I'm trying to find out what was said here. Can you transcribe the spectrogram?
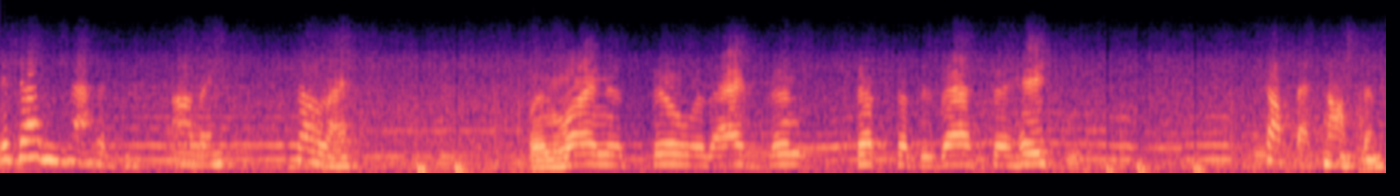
it doesn't matter, Arling. It's all right. When wine is filled with accident, steps of disaster hasten. Stop that nonsense.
